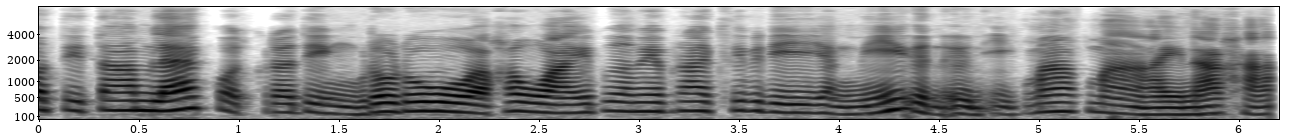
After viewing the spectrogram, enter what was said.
กดติดตามและกดกระดิ่งรัวๆเข้าไว้เพื่อไม่พลาดคลิปดีๆอย่างนี้อื่นๆอีกมากมายนะคะ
